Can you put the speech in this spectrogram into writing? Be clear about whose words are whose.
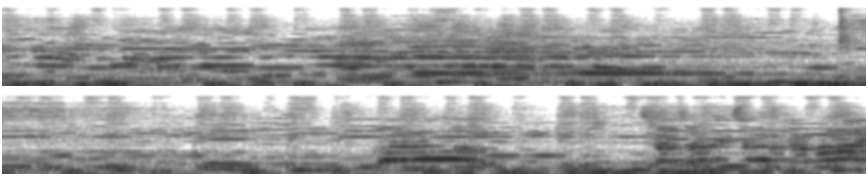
Speaker 1: Whoa! Come on, tell me, come on!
